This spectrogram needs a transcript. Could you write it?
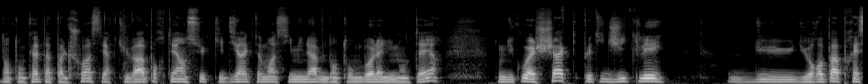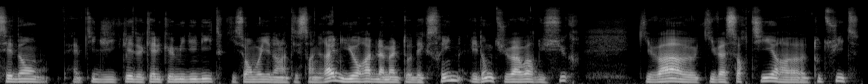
dans ton cas, tu n'as pas le choix. C'est-à-dire que tu vas apporter un sucre qui est directement assimilable dans ton bol alimentaire. Donc du coup, à chaque petite giclée du, repas précédent, une petite giclée de quelques millilitres qui sont envoyés dans l'intestin grêle, il y aura de la maltodextrine, et donc tu vas avoir du sucre qui va, euh, sortir euh, tout de suite.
